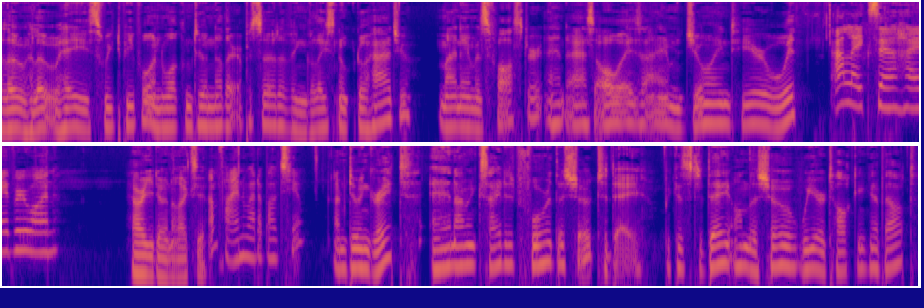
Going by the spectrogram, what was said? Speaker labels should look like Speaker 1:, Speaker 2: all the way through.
Speaker 1: Hello, hello, hey, sweet people, and welcome to another episode of Inglês no Rádio. My name is Foster, and as always, I am joined here with.
Speaker 2: Alexia, hi everyone.
Speaker 1: How are you doing, Alexia?
Speaker 2: I'm fine. What about you?
Speaker 1: I'm doing great, and I'm excited for the show today because today on the show we are talking about.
